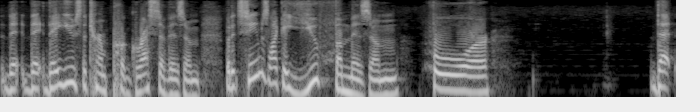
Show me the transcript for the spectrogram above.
They, they, they use the term progressivism, but it seems like a euphemism for that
